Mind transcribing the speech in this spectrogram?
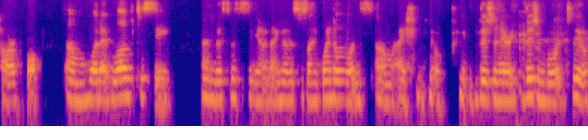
powerful. Um, what I'd love to see and this is you know and i know this is on gwendolyn's um, i you know visionary vision board too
